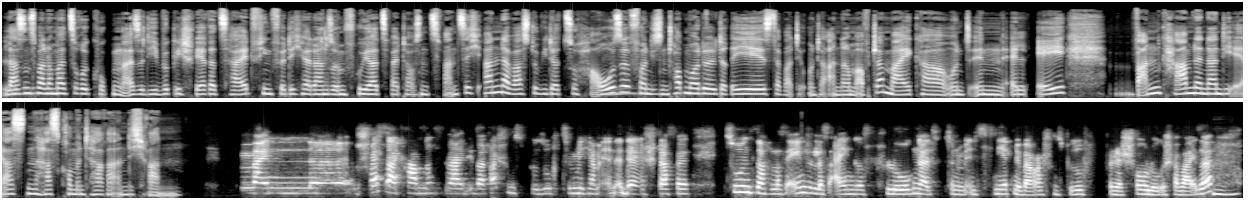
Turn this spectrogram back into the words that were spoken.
Lass uns mhm. mal nochmal zurückgucken. Also die wirklich schwere Zeit fing für dich ja dann so im Frühjahr 2020 an. Da warst du wieder zu Hause mhm. von diesen Topmodel-Drehs. Da wart ihr unter anderem auf Jamaika und in L.A. Wann kamen denn dann die ersten Hasskommentare an dich ran? Meine Schwester kam noch für einen Überraschungsbesuch ziemlich am Ende der Staffel zu uns nach Los Angeles eingeflogen, also zu einem inszenierten Überraschungsbesuch für eine Show logischerweise. Mhm.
